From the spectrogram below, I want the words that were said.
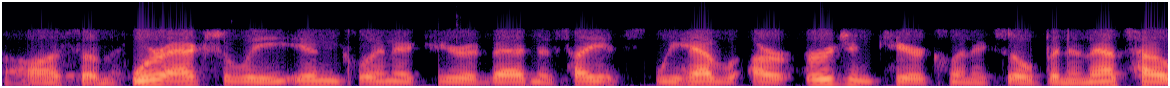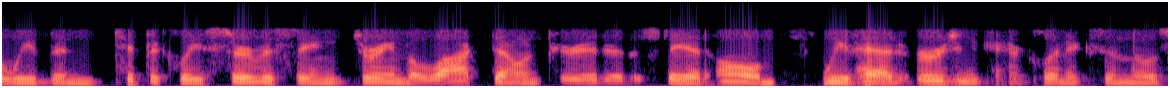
Awesome. We're actually in clinic here at Vadnais Heights. We have our urgent care clinics open, and that's how we've been typically servicing during the lockdown period or the stay at home. We've had urgent care clinics in those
